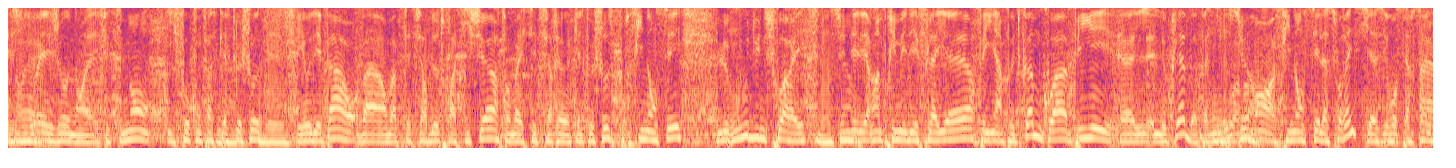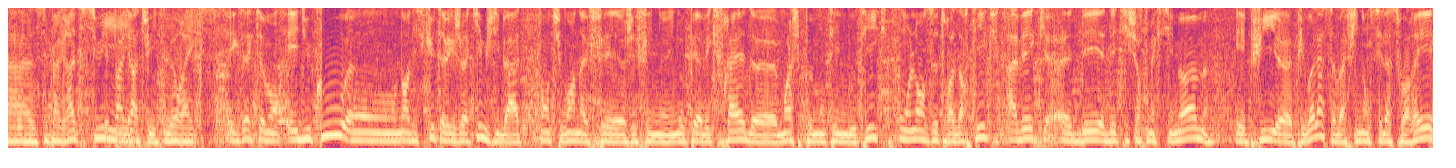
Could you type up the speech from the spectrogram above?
Et je dis Ouais. ouais, Jo, non, effectivement, il faut qu'on fasse quelque chose. Et au départ, on va, on va peut-être faire deux trois t-shirts, on va essayer de faire quelque chose pour financer le coût d'une soirée. C'est-à-dire imprimer des flyers, payer un peu de com, quoi, payer euh, le club parce qu'il faut vraiment financer la soirée. S'il y a zéro personne, c'est pas gratuit. C'est pas gratuit. Le Rex. Exactement. Et du coup, on en discute avec Joachim. Je dis, bah attends, tu vois, on a fait, j'ai fait une, une OP avec Fred. euh, moi, je peux monter une boutique. On lance deux trois articles avec euh, des, des t-shirts maximum. Et puis, euh, puis voilà, ça va financer la soirée.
